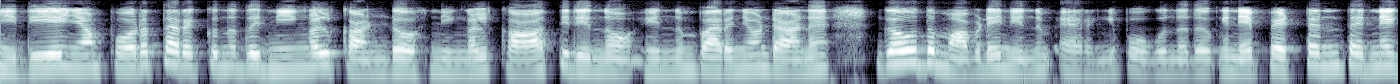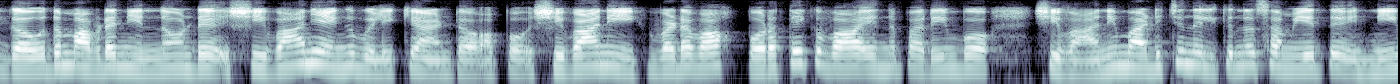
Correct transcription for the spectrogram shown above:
നിധിയെ ഞാൻ പുറത്തിറക്കുന്നത് നിങ്ങൾ കണ്ടോ? നിങ്ങൾ കാത്തിരുന്നോ? എന്നും പറഞ്ഞുകൊണ്ടാണ് ഗൗതം അവിടെ നിന്നും ഇറങ്ങി പോകുന്നത് പിന്നെ പെട്ടെന്ന് തന്നെ ഗൗതം അവിടെ നിന്നുകൊണ്ട് ശിവാനി അങ്ങ് വിളിക്കാണ്ടോ അപ്പോ അപ്പോൾ ശിവാനി ഇവിടെ ഇവിടെ വാ പുറത്തേക്ക് വാ എന്ന് പറയുമ്പോൾ ശിവാനി മടിച്ചു നിൽക്കുന്ന സമയത്ത് നീ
